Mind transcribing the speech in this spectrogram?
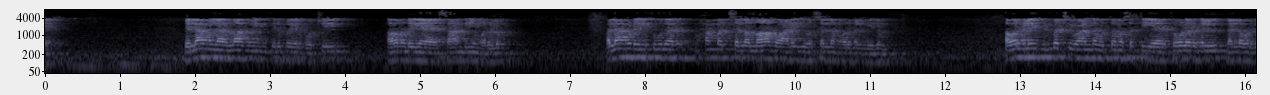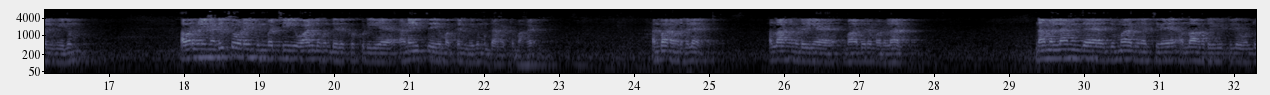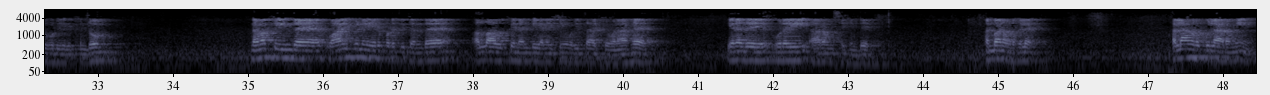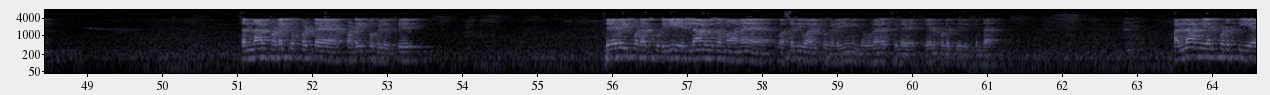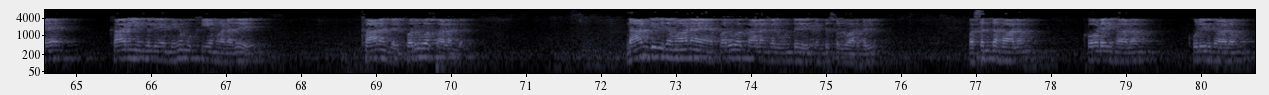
எல்லாமல்ல அல்லாஹுவின் திருப்பெயர் போற்றி அவனுடைய சாந்தியும் அருளும். அல்லாஹுடைய தூதர் முகமது சல்லாஹு அலஹி வசல்லம் அவர்கள் மீதும் அவர்களை பின்பற்றி வாழ்ந்த உத்தம சத்திய தோழர்கள் நல்லவர்கள் மீதும் அவர்களின் அடிச்சோடை பின்பற்றி வாழ்ந்து கொண்டிருக்கக்கூடிய அனைத்து மக்கள் மீதும் உண்டாகட்டுமாக. அன்பானவர்களே அல்லாஹனுடைய மாபெரும் அருளால் நாம் எல்லாம் இந்த ஜும்மா தினத்திலே அல்லாஹுடைய வீட்டிலே ஒன்று கூடியிருக்கின்றோம். நமக்கு இந்த வாய்ப்பினை ஏற்படுத்தி தந்த அல்லாவுக்கு நன்றி அனைத்தையும் உரித்தாக்கியவனாக எனது உரையை ஆரம்பம் செய்கின்றேன். அன்பானவர்களே அல்லாஹ் ரபுல் ஆலமீன் தன்னால் படைக்கப்பட்ட படைப்புகளுக்கு தேவைப்படக்கூடிய எல்லா விதமான வசதி வாய்ப்புகளையும் இந்த உலகத்தில் ஏற்படுத்தி இருக்கின்றார் அல்லாஹ் ஏற்படுத்திய காரியங்களிலே மிக முக்கியமானது காலங்கள் பருவ காலங்கள். நான்கு விதமான பருவ காலங்கள் உண்டு என்று சொல்வார்கள். வசந்த காலம் கோடை காலம் குளிர்காலம்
